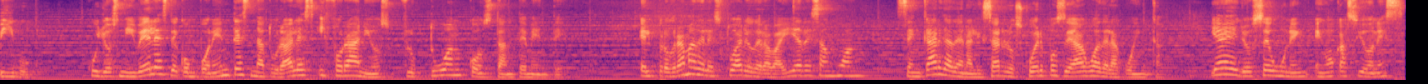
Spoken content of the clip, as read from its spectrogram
vivo, cuyos niveles de componentes naturales y foráneos fluctúan constantemente. El programa del estuario de la Bahía de San Juan se encarga de analizar los cuerpos de agua de la cuenca, y a ellos se unen en ocasiones,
